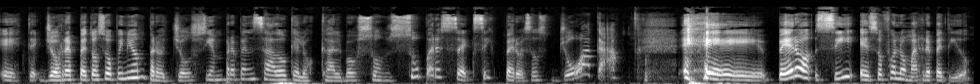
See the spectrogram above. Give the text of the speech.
este, yo respeto su opinión, pero yo siempre he pensado que los calvos son súper sexy, pero eso es yo acá. Pero sí, eso fue lo más repetido.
